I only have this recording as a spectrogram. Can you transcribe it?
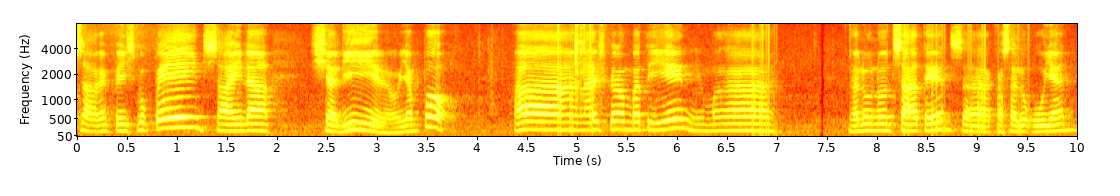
sa aking Facebook page, Haila Shalir. O yan po. Ah, nais ko lang batiin yung mga nanonood sa atin sa kasalukuyan.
